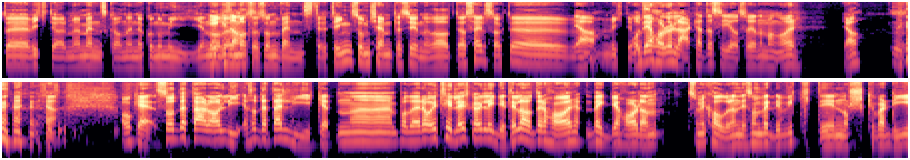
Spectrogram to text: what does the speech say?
det er viktigere med menneskene enn økonomien. Og det er masse sånn venstreting som kommer til syne. da, At ja, selvsagt det er Ja. viktig. Og det har du lært deg til å si også gjennom mange år. Ja. ja. Ok, så dette er da li så dette er likheten eh, på dere. Og i tillegg skal vi legge til at dere har, begge har den som vi kaller en liksom veldig viktig norsk verdi.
